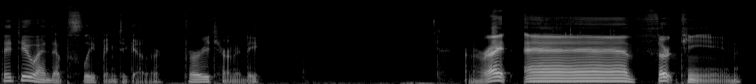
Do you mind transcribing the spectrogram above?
They do end up sleeping together for eternity. All right, and 13.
